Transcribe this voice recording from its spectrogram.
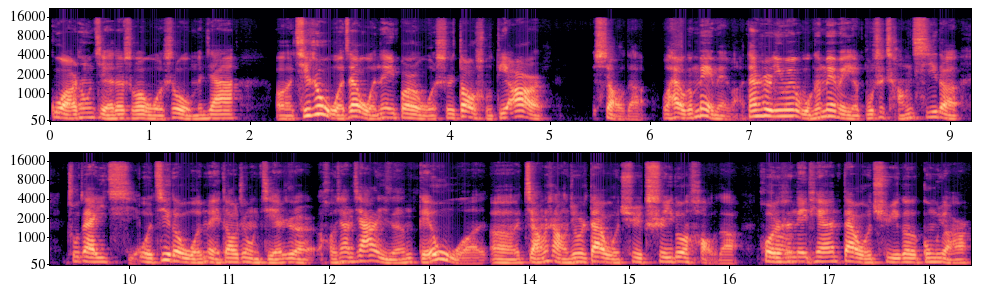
过儿童节的时候，我是我们家，呃，其实我在我那一辈儿我是倒数第二小的，我还有个妹妹嘛。但是因为我跟妹妹也不是长期的住在一起，我记得我每到这种节日，好像家里人给我呃奖赏就是带我去吃一顿好的，或者是那天带我去一个公园儿。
